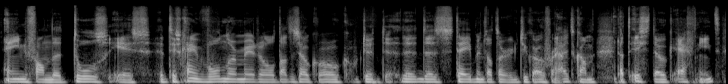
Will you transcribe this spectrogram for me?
een van de tools is. Het is geen wondermiddel. Dat is ook, ook de, de, de statement dat er natuurlijk over uitkwam. Dat is het ook echt niet.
